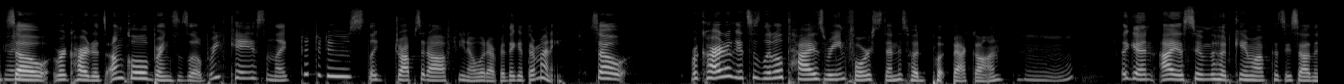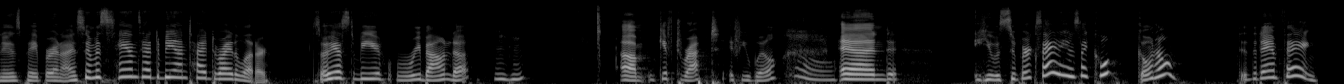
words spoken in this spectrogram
Okay. So Ricardo's uncle brings his little briefcase and like doo-doo-doos, like drops it off, you know, whatever. They get their money. So Ricardo gets his little ties reinforced and his hood put back on. Hmm. Again, I assume the hood came off because he saw the newspaper, and I assume his hands had to be untied to write a letter. So he has to be rebound up, Mm-hmm. um, gift wrapped, if you will. Oh. And he was super excited. He was like, cool, going home. Did the damn thing.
